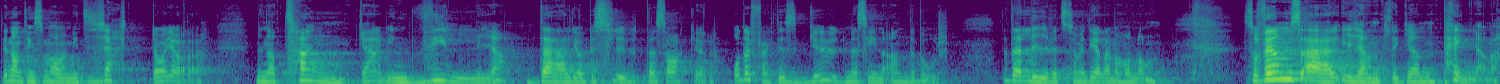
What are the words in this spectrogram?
Det är någonting som har med mitt hjärta att göra. Mina tankar, min vilja, där jag beslutar saker och där faktiskt Gud med sin ande bor. Det där livet som vi delar med honom. Så vems är egentligen pengarna?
